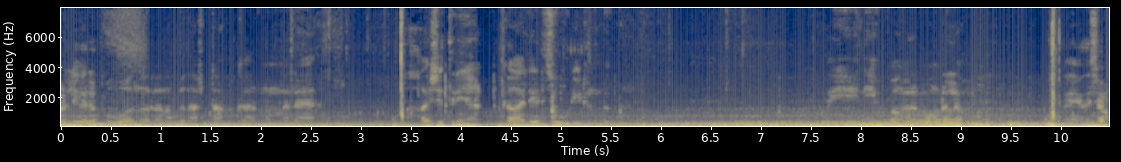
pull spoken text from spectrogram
ഇടപ്പള്ളി വരെ പോകാന്ന് പറഞ്ഞാൽ നമുക്ക് നഷ്ടമാണ് കാരണം ഇന്നലെ ആവശ്യത്തിന് ഞാൻ കാലടിച്ച് ഓടിയിട്ടുണ്ട്. ഇനിയിപ്പോൾ അങ്ങനെ പോകണ്ടല്ലോ ഏകദേശം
